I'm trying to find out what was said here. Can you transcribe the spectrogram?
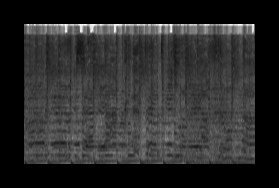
Подивися, як тремтить моя струна.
